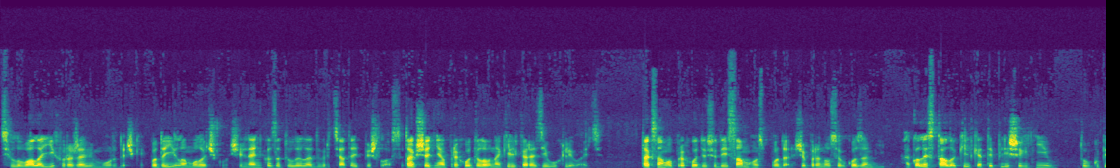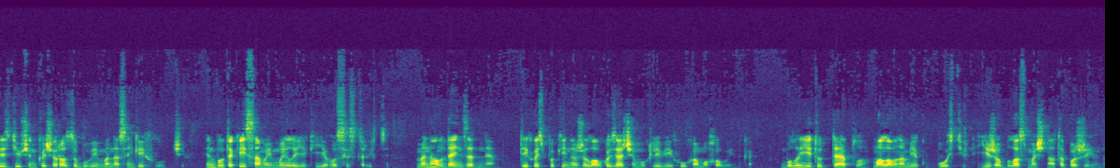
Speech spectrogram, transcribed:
цілувала їх в рожеві мордочки, подаїла молочко, щільненько затулила дверцята й пішла. си. Так щодня приходила вона кілька разів у хлівець. Так само приходив сюди й сам господар, що приносив козам її. А коли стало кілька тепліших днів, то вкупі з дівчинкою щоразу був і манесенький хлопчик. Він був такий самий милий, як і його сестриця. Минав день за днем. Тихо спокійно жила в козячому хліві хуха моховинка. Було їй тут тепло, мала вона м'яку постіль, їжа була смачна та поживна.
